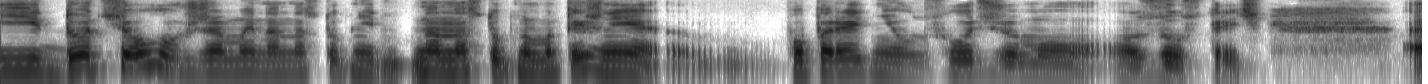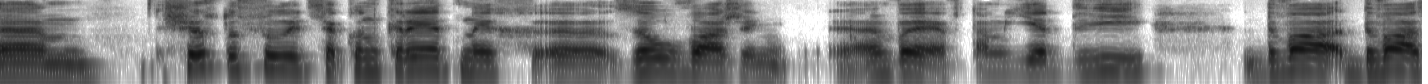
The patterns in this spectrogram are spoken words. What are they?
І до цього вже ми на наступній на наступному тижні е, попередньо узгоджуємо зустріч. Ем, що стосується конкретних е, зауважень е, МВФ, там є дві, два, два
